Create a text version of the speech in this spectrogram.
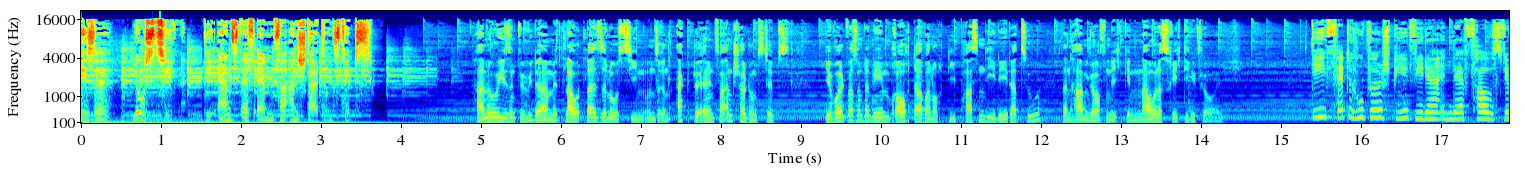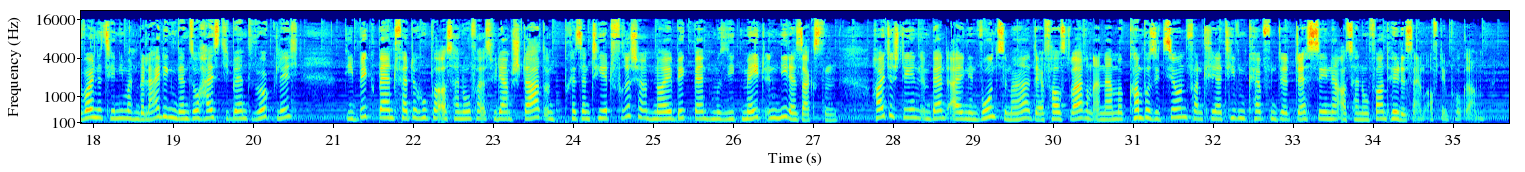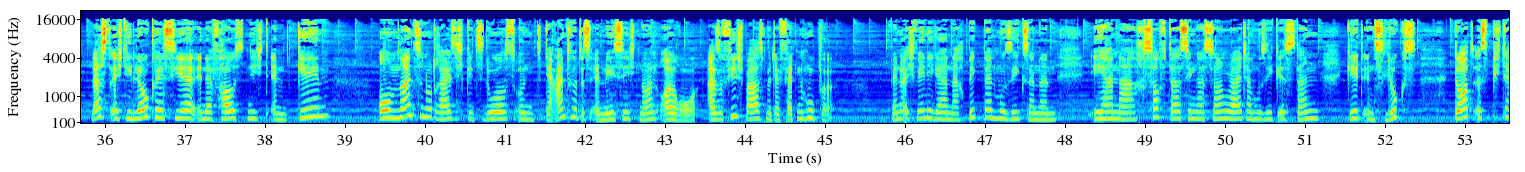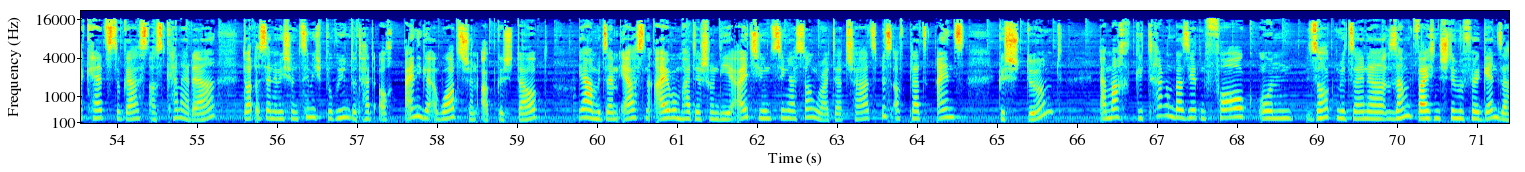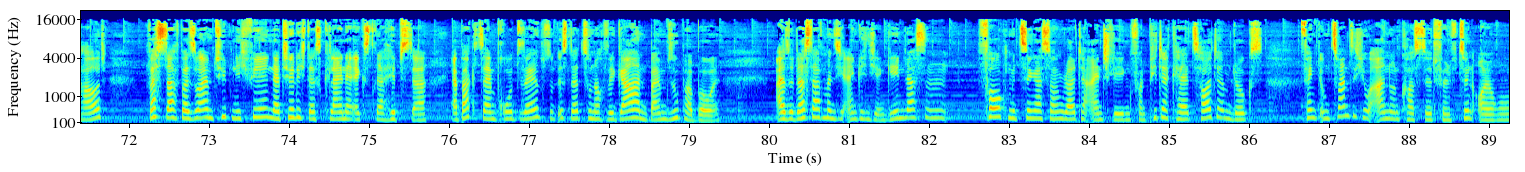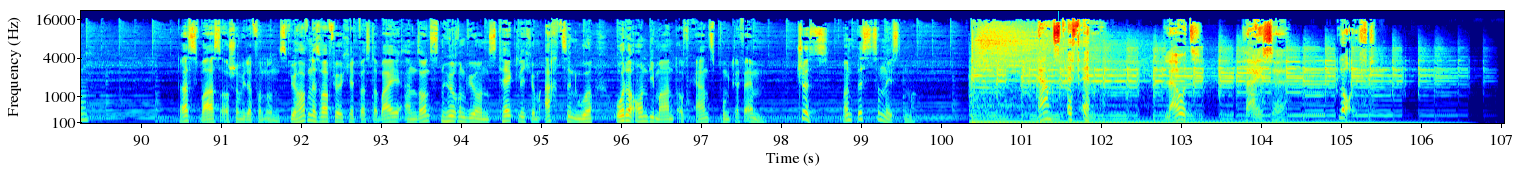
leise, losziehen. Die Ernst FM Veranstaltungstipps. Hallo, hier sind wir wieder mit laut leise losziehen unseren aktuellen Veranstaltungstipps. Ihr wollt was unternehmen, braucht aber noch die passende Idee dazu, dann haben wir hoffentlich genau das Richtige für euch. Die fette Hupe spielt wieder in der Faust. Wir wollen jetzt hier niemanden beleidigen, denn so heißt die Band wirklich. Die Big Band Fette Hupe aus Hannover ist wieder am Start und präsentiert frische und neue Big Band Musik made in Niedersachsen. Heute stehen im bandeigenen Wohnzimmer der Faust-Warenannahme Kompositionen von kreativen Köpfen der Jazzszene aus Hannover und Hildesheim auf dem Programm. Lasst euch die Locals hier in der Faust nicht entgehen. Um 19.30 Uhr geht's los und der Eintritt ist ermäßigt 9 Euro. Also viel Spaß mit der fetten Hupe. Wenn euch weniger nach Big Band Musik, sondern eher nach softer Singer-Songwriter Musik ist, dann geht ins Lux. Dort ist Peter Katz zu Gast aus Kanada. Dort ist er nämlich schon ziemlich berühmt und hat auch einige Awards schon abgestaubt. Ja, mit seinem ersten Album hat er schon die iTunes Singer-Songwriter Charts bis auf Platz 1 gestürmt. Er macht gitarrenbasierten Folk und sorgt mit seiner samtweichen Stimme für Gänsehaut. Was darf bei so einem Typ nicht fehlen? Natürlich das kleine extra Hipster. Er backt sein Brot selbst und ist dazu noch vegan beim Super Bowl. Also das darf man sich eigentlich nicht entgehen lassen. Folk mit Singer-Songwriter-Einschlägen von Peter Katz heute im Lux fängt um 20 Uhr an und kostet 15 Euro. Das war's auch schon wieder von uns. Wir hoffen, es war für euch etwas dabei. Ansonsten hören wir uns täglich um 18 Uhr oder on demand auf ernst.fm. Tschüss und bis zum nächsten Mal. Ernst FM. Laut, leise, läuft.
